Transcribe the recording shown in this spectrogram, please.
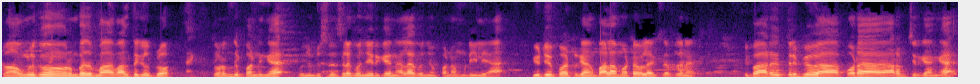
ஸோ அவங்களுக்கும் ரொம்ப வா- வாழ்த்துக்கள் ப்ரோ தொடர்ந்து பண்ணுங்கள் கொஞ்சம் பிஸ்னஸில் கொஞ்சம் இருக்கிறதுனால கொஞ்சம் பண்ண முடியலையா? யூடியூப் போட்டிருக்காங்க பாலா மோட்டோ விளாக்ஸ் அப்படிதானே? இப்போ அடுத்து திருப்பி போட ஆரம்பிச்சிருக்காங்க.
